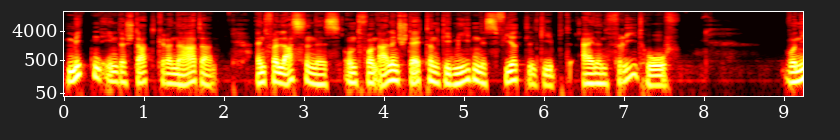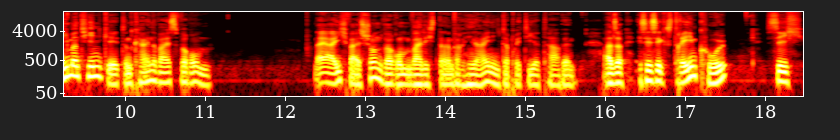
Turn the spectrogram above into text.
mitten in der Stadt Granada ein verlassenes und von allen Städtern gemiedenes Viertel gibt, einen Friedhof, wo niemand hingeht und keiner weiß warum. Naja, ich weiß schon warum, weil ich dann einfach hineininterpretiert habe. Also es ist extrem cool, sich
